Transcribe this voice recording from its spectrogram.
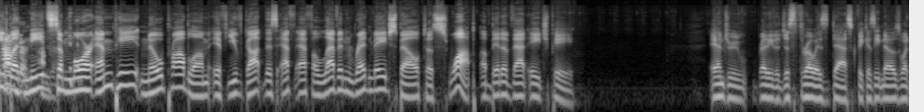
Yeah, but good, I'm needs some more MP. No problem if you've got this FF11 Red Mage spell to swap a bit of that HP. Andrew ready to just throw his desk because he knows what,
